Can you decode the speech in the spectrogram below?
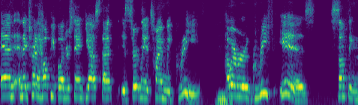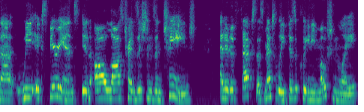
And and i try to help people understand yes that is certainly a time we grieve. Mm. however grief is something that we experience in all loss transitions and change and it affects us mentally, physically, and emotionally.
